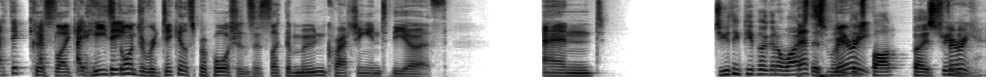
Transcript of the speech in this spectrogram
I think Because like I he's think- gone to ridiculous proportions. It's like the moon crashing into the earth, and Do you think people are going to watch That's this when it very- gets bought by it's streaming? very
